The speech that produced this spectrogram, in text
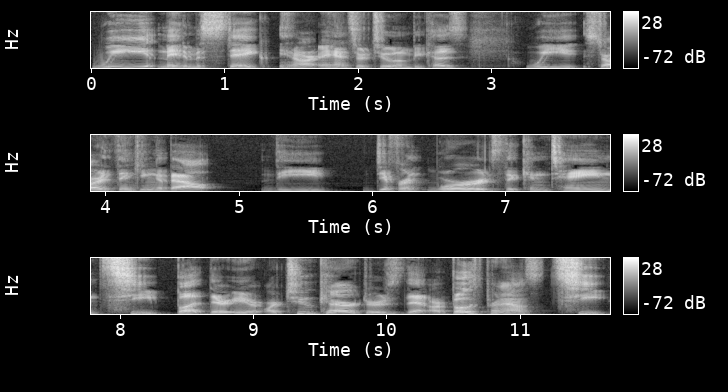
we made a mistake in our answer to him because we started thinking about the different words that contain qi, but there are two characters that are both pronounced qi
